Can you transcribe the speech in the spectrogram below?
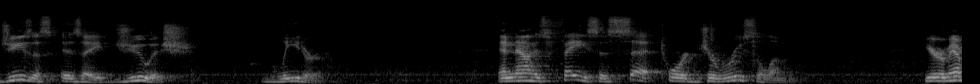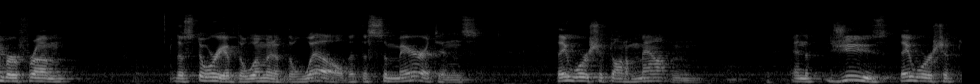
Jesus is a Jewish leader. And now his face is set toward Jerusalem. You remember from the story of the woman of the well that the Samaritans they worshiped on a mountain And the Jews, they worshiped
